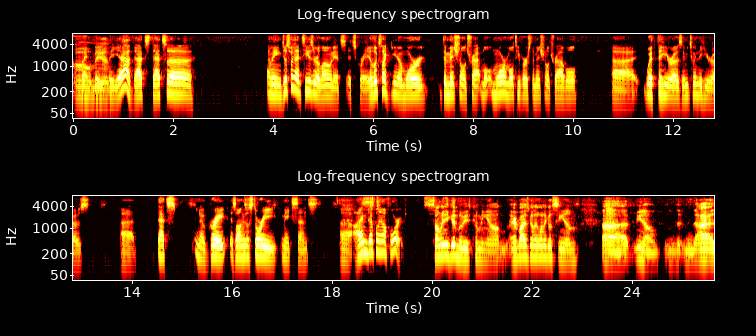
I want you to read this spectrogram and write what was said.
Oh but, but, man, but yeah, that's that's a. I mean, just from that teaser alone, it's it's great. It looks like you know more dimensional trap, more multiverse dimensional travel uh, with the heroes in between the heroes. Uh, that's you know great as long as the story makes sense. Uh, I'm definitely all for it. so many good movies coming out. Everybody's going to want to go see them. Uh, you know, th- I,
